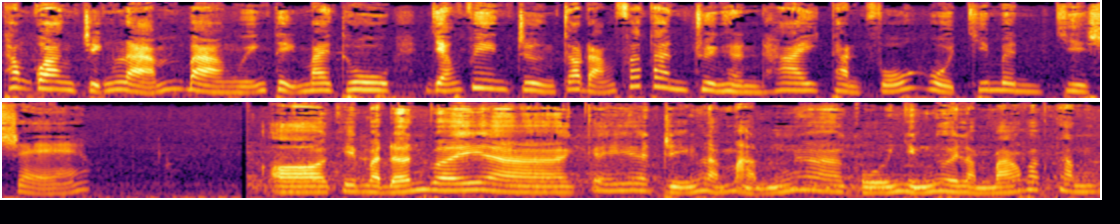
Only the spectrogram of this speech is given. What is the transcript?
Tham quan triển lãm, bà Nguyễn Thị Mai Thu, giảng viên trường Cao đẳng Phát thanh Truyền hình 2 thành phố Hồ Chí Minh chia sẻ. Ờ, khi mà đến với à, cái triển lãm ảnh à, của những người làm báo phát thanh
